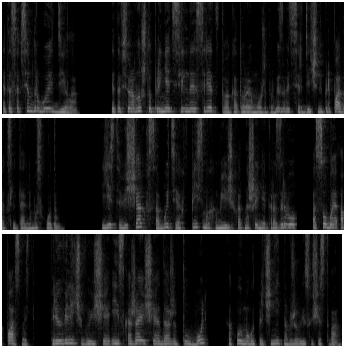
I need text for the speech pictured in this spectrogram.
Это совсем другое дело. Это все равно что принять сильное средство, которое может вызвать сердечный припадок с летальным исходом. Есть в вещах, в событиях, в письмах, имеющих отношение к разрыву, особая опасность, преувеличивающая и искажающая даже ту боль, какую могут причинить нам живые существа.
